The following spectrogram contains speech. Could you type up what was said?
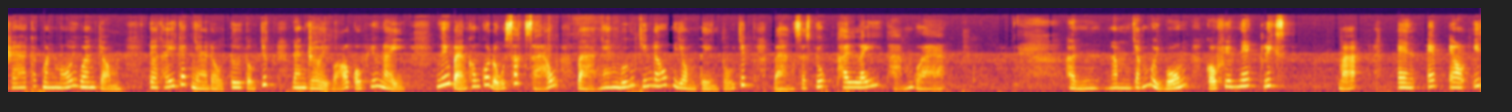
ra các manh mối quan trọng, cho thấy các nhà đầu tư tổ chức đang rời bỏ cổ phiếu này. Nếu bạn không có đủ sắc sảo và ngang bướng chiến đấu với dòng tiền tổ chức, bạn sẽ chuốc thay lấy thảm họa. Hình 5.14 cổ phiếu Netflix mã NFLX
